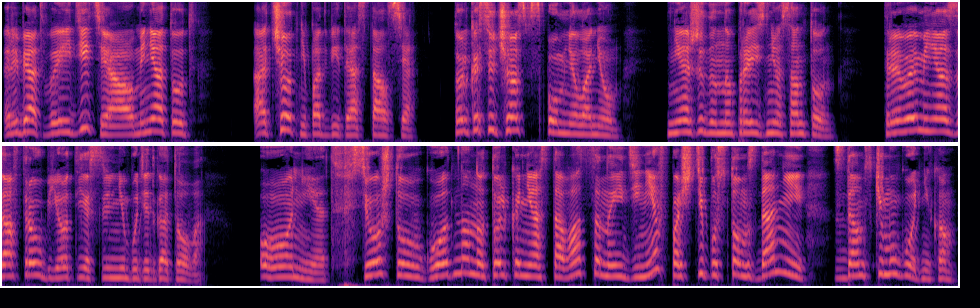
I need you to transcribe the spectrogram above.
«Ребят, вы идите, а у меня тут Отчет неподбитый остался. Только сейчас вспомнил о нем. Неожиданно произнес Антон. Треве меня завтра убьет, если не будет готово. О нет, все что угодно, но только не оставаться наедине в почти пустом здании с дамским угодником.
